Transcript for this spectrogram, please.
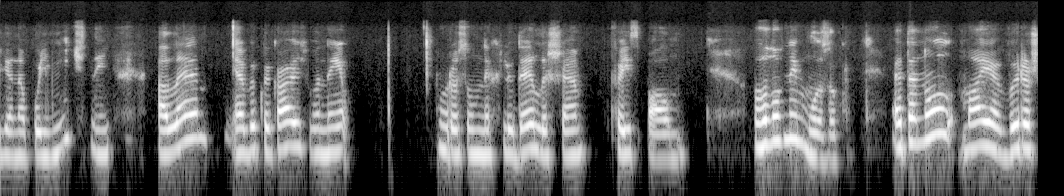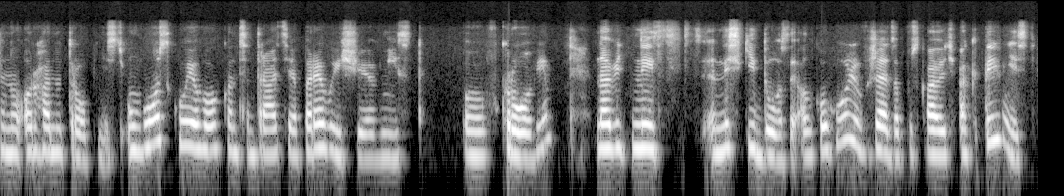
я на больничний, але викликають вони у розумних людей лише фейспалм. Головний мозок. Етанол має виражену органотропність. У мозку його концентрація перевищує вміст в крові. Навіть низ, низькі дози алкоголю вже запускають активність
